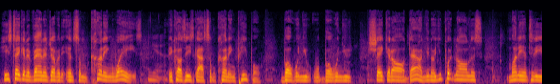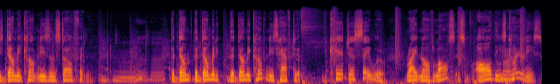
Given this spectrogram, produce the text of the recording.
He's taking advantage of it in some cunning ways. Yeah. Because he's got some cunning people. But when you but when you shake it all down, you know, you putting all this money into these dummy companies and stuff and the dumb the dummy the dummy companies have to you can't just say we're writing off losses. For all these Sooner or later. companies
